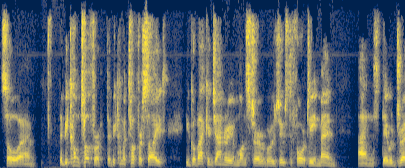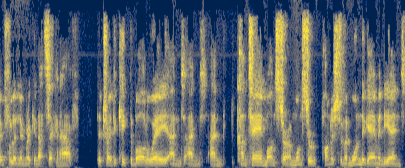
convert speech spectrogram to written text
So um, they become tougher. They become a tougher side. You go back in January when Munster were reduced to 14 men, and they were dreadful in Limerick in that second half. They tried to kick the ball away and and and contain Munster, and Munster punished them and won the game in the end.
